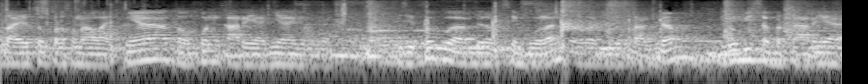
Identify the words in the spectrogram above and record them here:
Entah itu personal life-nya ataupun karyanya gitu. Di situ gue ambil kesimpulan bahwa di Instagram gue bisa berkarya.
